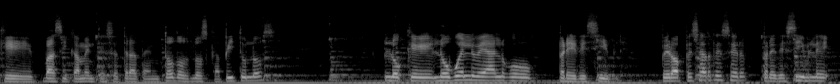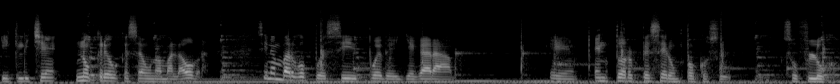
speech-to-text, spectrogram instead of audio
que básicamente se trata en todos los capítulos, lo que lo vuelve algo predecible. Pero a pesar de ser predecible y cliché, no creo que sea una mala obra. Sin embargo, pues sí puede llegar a eh, entorpecer un poco su, su flujo.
